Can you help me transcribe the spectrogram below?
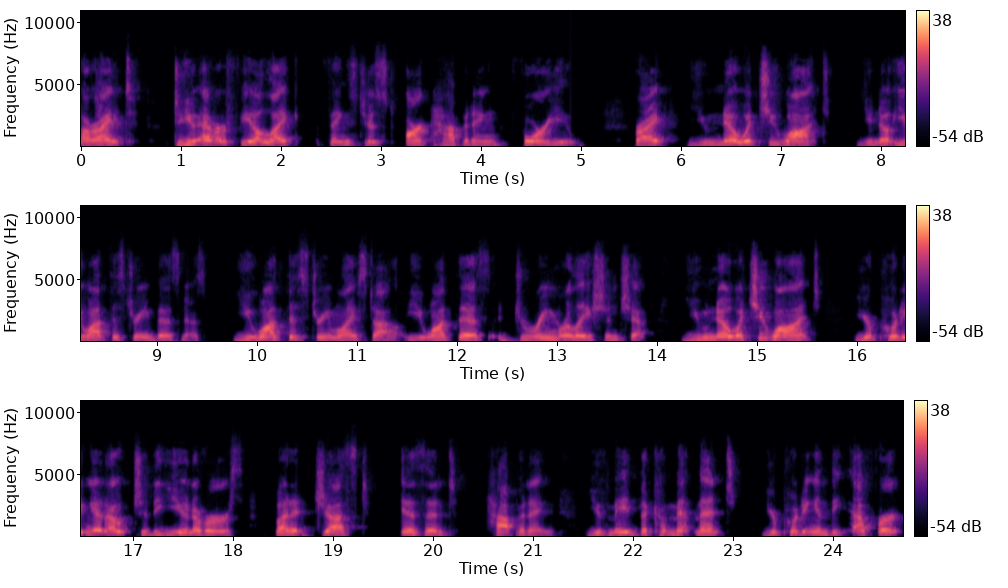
All right. Do you ever feel like things just aren't happening for you? Right? You know what you want. You know you want this dream business. You want this dream lifestyle. You want this dream relationship. You know what you want. You're putting it out to the universe, but it just isn't happening. You've made the commitment, you're putting in the effort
